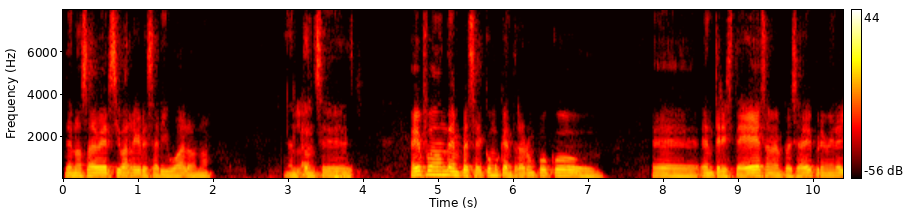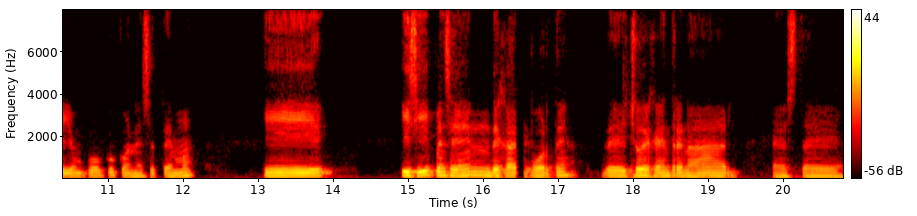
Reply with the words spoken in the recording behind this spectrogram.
de no saber si va a regresar igual o no. Entonces, ahí fue donde empecé como que a entrar un poco eh, en tristeza, me empecé a deprimir ahí un poco con ese tema. Y, y sí, pensé en dejar deporte. De hecho, dejé de entrenar, este,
